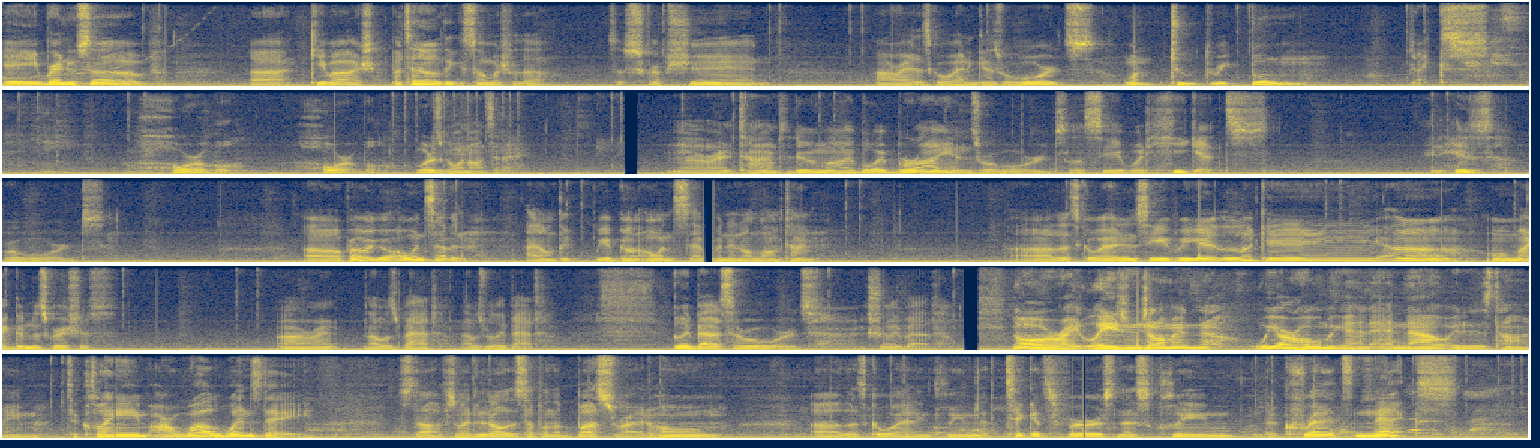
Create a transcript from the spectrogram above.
Yay, brand new sub. Uh, Kivash Patel, thank you so much for the subscription. Alright, let's go ahead and get his rewards. One, two, three, boom. Yikes. Horrible. Horrible. What is going on today? Alright, time to do my boy Brian's rewards. Let's see what he gets in his rewards. Uh, I'll probably go 0 7. I don't think we have gone 0 7 in a long time. Uh, let's go ahead and see if we get lucky. Uh, oh my goodness gracious. Alright, that was bad. That was really bad. Really bad set of rewards. Extremely bad. Alright, ladies and gentlemen, we are home again, and now it is time to claim our Wild Wednesday stuff. So I did all this stuff on the bus ride home. Uh, let's go ahead and claim the tickets first. Let's claim the credits next.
